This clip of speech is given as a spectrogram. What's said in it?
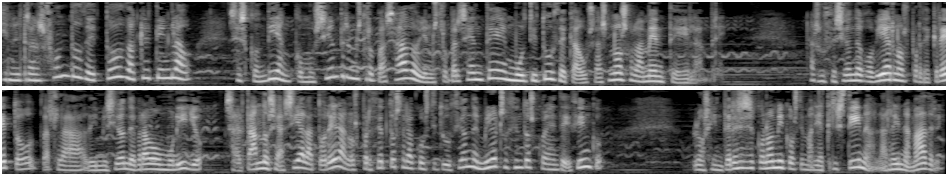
Y en el trasfondo de todo aquel tinglao se escondían, como siempre en nuestro pasado y en nuestro presente, multitud de causas, no solamente el hambre. La sucesión de gobiernos por decreto, tras la dimisión de Bravo Murillo, saltándose así a la torera los preceptos de la Constitución de 1845, los intereses económicos de María Cristina, la reina madre,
